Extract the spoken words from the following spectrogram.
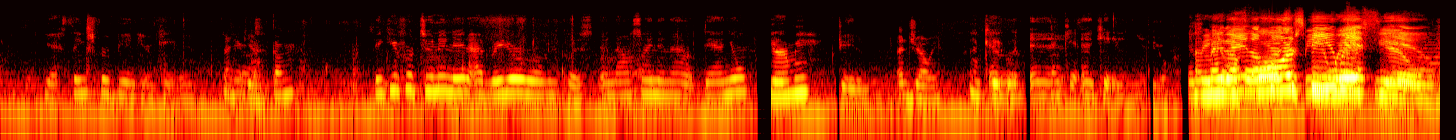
Yes, thanks for being here, Katelyn. Thank You're you. welcome. Thank you for tuning in at Radio Rosenquist. And now signing out, Daniel Jeremy? Jaden. And Joey. And Katelyn. and, and, Thank you. and Katelyn. yeah. And may the Force be with you.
